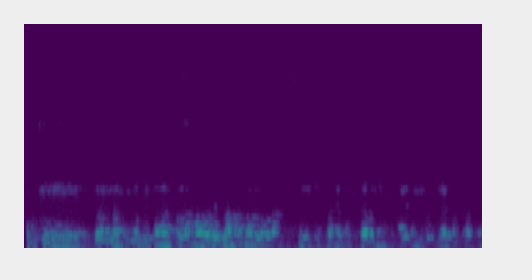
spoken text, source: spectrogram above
Porque yo me imagino que como el programador es la mano de obra, se ve que sale muy caro y no quiera contratar.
